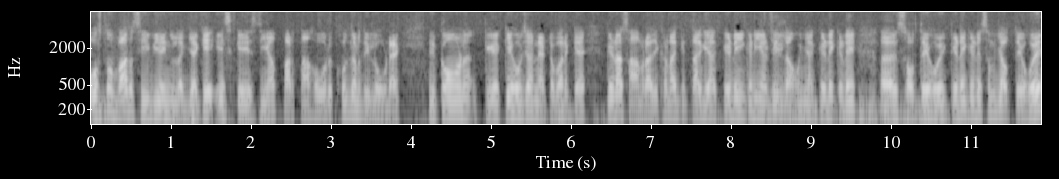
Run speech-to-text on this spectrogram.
ਉਸ ਤੋਂ ਬਾਅਦ ਸੀਬੀਆਈ ਨੂੰ ਲੱਗਿਆ ਕਿ ਇਸ ਕੇਸ ਦੀਆਂ ਪਰਤਾਂ ਹੋਰ ਖੋਲਣ ਦੀ ਲੋੜ ਹੈ। ਕੌਣ ਕਿਹੋ ਜਿਹਾ ਨੈਟਵਰਕ ਹੈ ਕਿਹੜਾ ਸਾਮਰਾਜ ਖੜਾ ਕੀਤਾ ਗਿਆ ਕਿਹੜੀਆਂ ਕਿਹੜੀਆਂ। ਡੀਲਾਂ ਹੋਈਆਂ ਕਿਹੜੇ ਕਿਹੜੇ ਸੌਦੇ ਹੋਏ ਕਿਹੜੇ ਕਿਹੜੇ ਸਮਝੌਤੇ ਹੋਏ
